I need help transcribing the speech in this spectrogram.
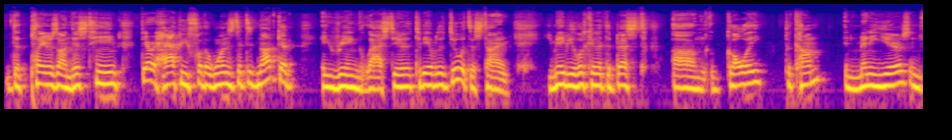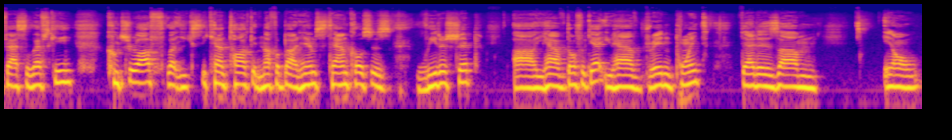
the players on this team, they're happy for the ones that did not get a ring last year to be able to do it this time. You may be looking at the best um, goalie to come in many years in Vasilevskiy. Kucherov, like you, you, can't talk enough about him. Stamkos's leadership. Uh, you have, don't forget, you have Brayden Point that is, um, you know,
